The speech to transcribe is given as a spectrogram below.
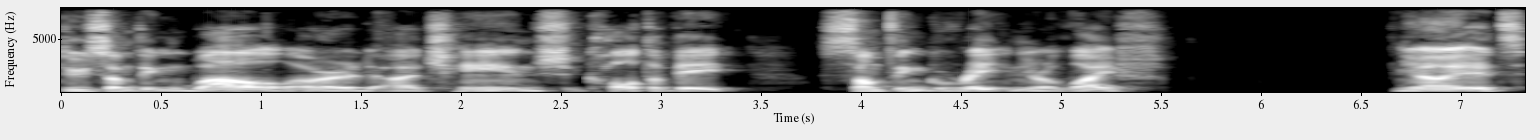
do something well or uh, change, cultivate something great in your life. You know, it's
